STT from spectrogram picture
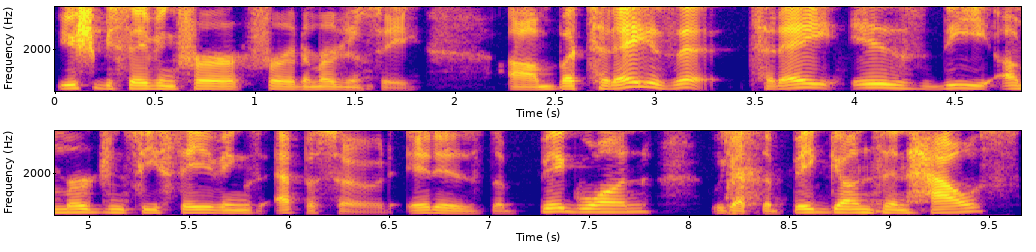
you should be saving for for an emergency. Um, but today is it. Today is the emergency savings episode. It is the big one. We got the big guns in house.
